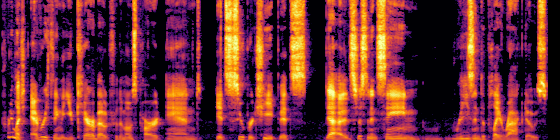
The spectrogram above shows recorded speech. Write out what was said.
pretty much everything that you care about for the most part, and it's super cheap. It's yeah, it's just an insane reason to play Rakdos.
